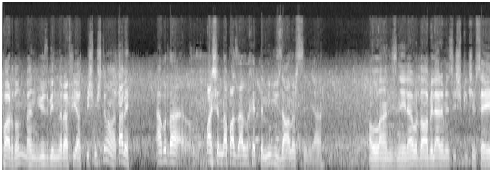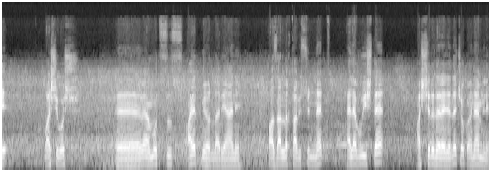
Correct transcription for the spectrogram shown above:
pardon. Ben 100 bin lira fiyat biçmiştim ama tabi. Ya burada başında pazarlık ettin mi 100'e alırsın ya. Allah'ın izniyle. Burada abilerimiz hiçbir kimseyi başıboş eee, ve mutsuz ayırtmıyorlar yani. Pazarlık tabi sünnet. Hele bu işte aşırı derecede çok önemli.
